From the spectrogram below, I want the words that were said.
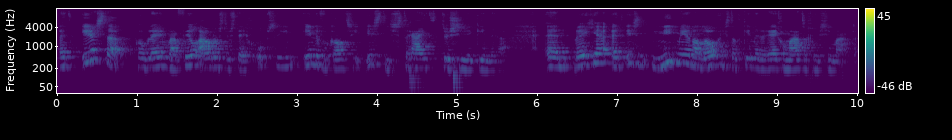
het eerste probleem waar veel ouders dus tegenop zien in de vakantie is die strijd tussen je kinderen. En weet je, het is niet meer dan logisch dat kinderen regelmatig ruzie maken.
